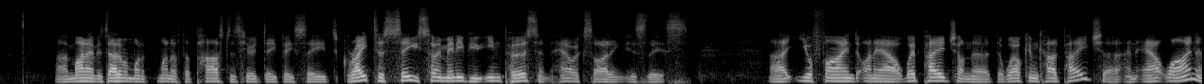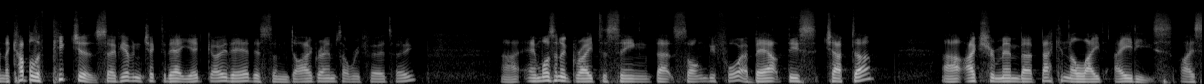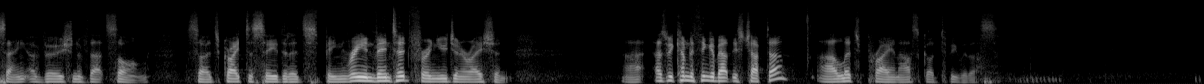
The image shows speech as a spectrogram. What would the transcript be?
Uh, my name is Adam. I'm one of, one of the pastors here at DPC. It's great to see so many of you in person. How exciting is this? Uh, you'll find on our webpage, on the, the welcome card page, uh, an outline and a couple of pictures. So if you haven't checked it out yet, go there. There's some diagrams I'll refer to. Uh, and wasn't it great to sing that song before about this chapter? Uh, I actually remember back in the late 80s, I sang a version of that song. So it's great to see that it's been reinvented for a new generation. Uh, as we come to think about this chapter, uh, let's pray and ask God to be with us.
